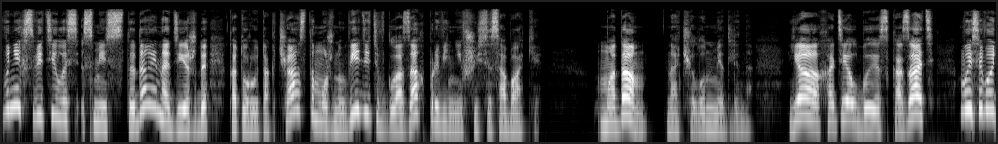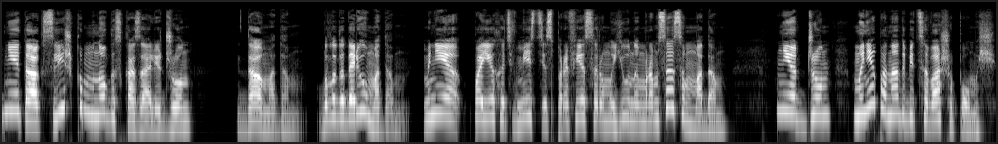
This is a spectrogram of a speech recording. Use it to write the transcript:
В них светилась смесь стыда и надежды, которую так часто можно увидеть в глазах провинившейся собаки. «Мадам», — начал он медленно, — «я хотел бы сказать...» «Вы сегодня и так слишком много сказали, Джон». «Да, мадам. Благодарю, мадам. Мне поехать вместе с профессором и юным Рамсесом, мадам?» «Нет, Джон, мне понадобится ваша помощь».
